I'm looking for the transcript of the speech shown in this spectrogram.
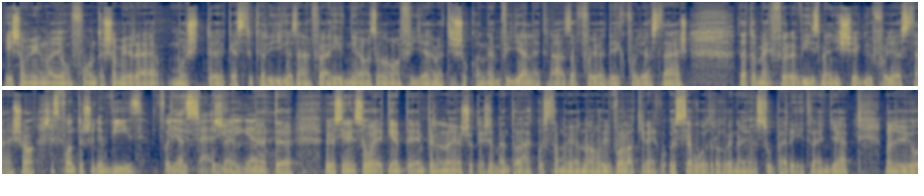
és ami még nagyon fontos, amire most kezdtük el így igazán felhívni azon a figyelmet, és sokan nem figyelnek rá, az a folyadékfogyasztás, tehát a megfelelő vízmennyiségű fogyasztása. És ez fontos, hogy a víz fogyasztása, víz, igen. igen. Mert őszintén szóval egyébként én például nagyon sok esetben találkoztam olyannal, hogy valakinek össze volt rakva egy nagyon szuper étrendje, nagyon jó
